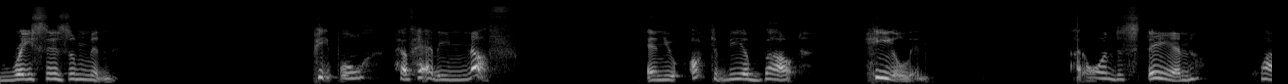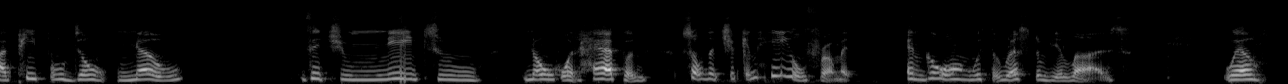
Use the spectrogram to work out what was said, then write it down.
racism and people have had enough. And you ought to be about healing. I don't understand why people don't know that you need to know what happened so that you can heal from it and go on with the rest of your lives. Well,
